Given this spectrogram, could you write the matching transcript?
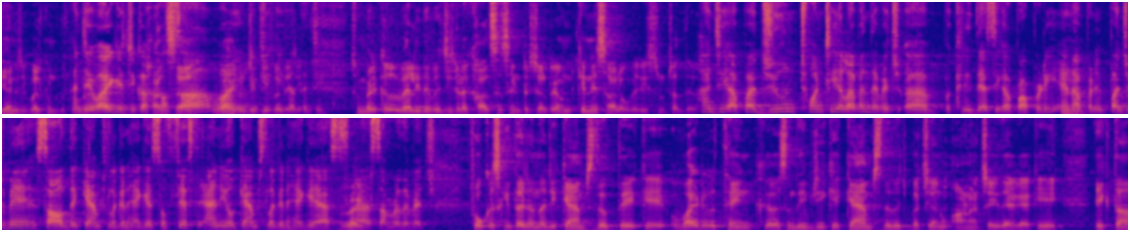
ਜੀ ਹਾਂ ਜੀ ਵੈਲਕਮ ਟੂ ਹਾਂਜੀ ਵਾਹਿਗੁਰੂ ਜੀ ਕਾ ਖਾਲਸਾ ਵਾਹਿਗੁਰੂ ਜੀ ਕੀ ਫਤਿਹ ਜੀ। ਸੋ ਮਿਰਕਲ ਵੈਲੀ ਦੇ ਵਿੱਚ ਜਿਹੜਾ ਖਾਲਸਾ ਸੈਂਟਰ ਚੱਲ ਰਿਹਾ ਹੁਣ ਕਿੰਨੇ ਸਾਲ ਹੋ ਗਏ ਜੀ ਇਸ ਨੂੰ ਚੱਲਦੇ ਹੋਏ? ਹਾਂਜੀ ਆਪਾਂ ਜੂਨ 2011 ਦੇ ਵਿੱਚ ਖਰੀਦਿਆ ਸੀਗਾ ਪ੍ਰਾਪਰਟੀ ਐਂਡ ਆਪਣੇ ਪੰਜਵੇਂ ਸਾਲ ਦੇ ਕੈਂਪਸ ਲੱਗਣ ਹੈਗੇ ਸੋ 5th ਐਨੂਅਲ ਕੈਂਪਸ ਲੱਗਣ ਹੈਗੇ Right. ਸਮਰ ਦੇ ਵਿੱਚ। ਫੋਕਸ ਕੀਤਾ ਜਾਂਦਾ ਜੀ ਕੈਂਪਸ ਦੇ ਉੱਤੇ ਕਿ why do you think Sandeep ji ਕਿ ਕੈਂਪਸ ਦੇ ਵਿੱਚ ਬੱਚਿਆਂ ਨੂੰ ਆਉਣਾ ਚਾਹੀਦਾ ਹੈਗਾ ਕਿ ਇੱਕ ਤਾਂ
